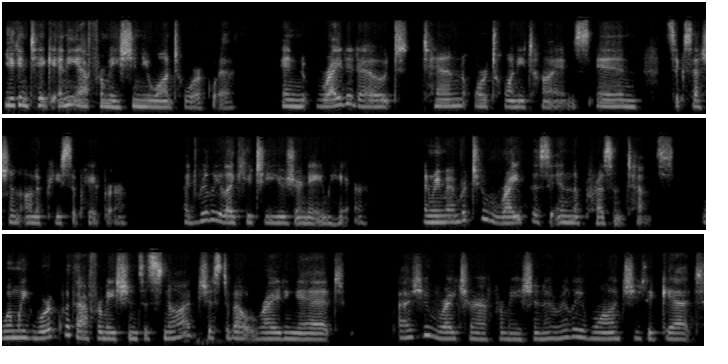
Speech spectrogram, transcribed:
you can take any affirmation you want to work with and write it out 10 or 20 times in succession on a piece of paper. I'd really like you to use your name here. And remember to write this in the present tense. When we work with affirmations, it's not just about writing it. As you write your affirmation, I really want you to get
